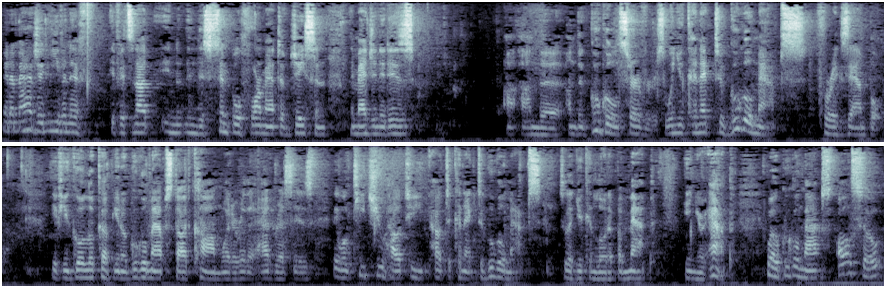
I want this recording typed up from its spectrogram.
And imagine even if, if it's not in, in this simple format of JSON, imagine it is uh, on the, on the Google servers. When you connect to Google Maps, for example, if you go look up, you know, googlemaps.com, whatever the address is, they will teach you how to, how to connect to Google Maps so that you can load up a map in your app. Well, Google Maps also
